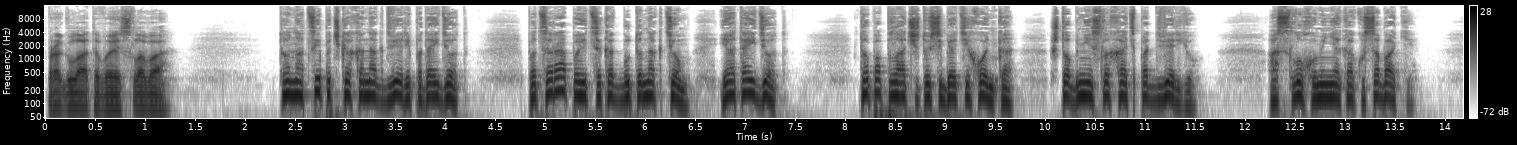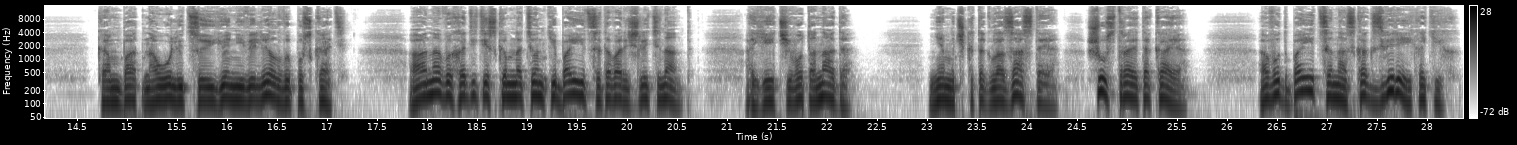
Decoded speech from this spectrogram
проглатывая слова. «То на цыпочках она к двери подойдет, поцарапается, как будто ногтем, и отойдет, то поплачет у себя тихонько, чтобы не слыхать под дверью, а слух у меня, как у собаки. Комбат на улицу ее не велел выпускать, а она выходить из комнатенки боится, товарищ лейтенант, а ей чего-то надо». Немочка-то глазастая, шустрая такая. А вот боится нас, как зверей каких.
